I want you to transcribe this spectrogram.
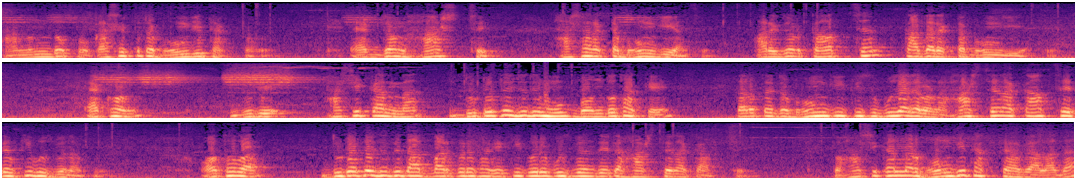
আনন্দ প্রকাশের তো একটা ভঙ্গি থাকতে হবে। একজন হাসছে, হাসার একটা ভঙ্গি আছে। আরেকজন কাঁদছেন, কাদার একটা ভঙ্গি আছে। এখন যদি হাসি কান্না, দুটোতেই যদি মুখ বন্ধ থাকে, তাহলে তো এটা ভঙ্গি কিছু বোঝা গেল না। হাসছে না, কাঁদছে, এটা কি বুঝবেন আপনি? অথবা দুটাতে যদি দাঁত বার করে থাকে, কি করে বুঝবেন যে এটা হাসছে না কাঁদছে তো হাসি কান্নার ভঙ্গি থাকতে হবে আলাদা,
